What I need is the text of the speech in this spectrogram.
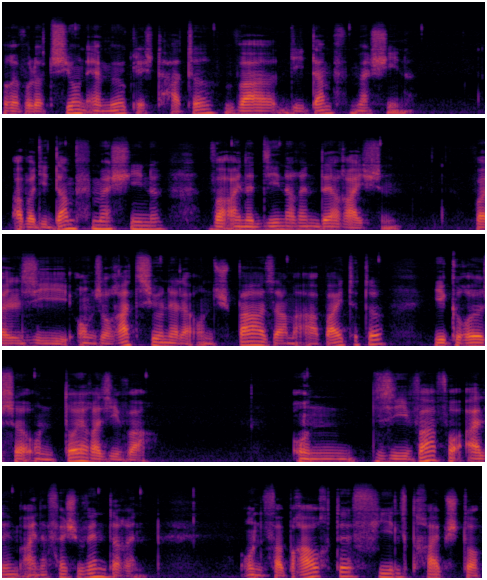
Revolution ermöglicht hatte, war die Dampfmaschine. Aber die Dampfmaschine war eine Dienerin der Reichen, weil sie umso rationeller und sparsamer arbeitete, je größer und teurer sie war. Und sie war vor allem eine Verschwenderin und verbrauchte viel Treibstoff,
